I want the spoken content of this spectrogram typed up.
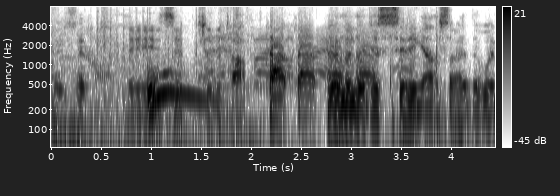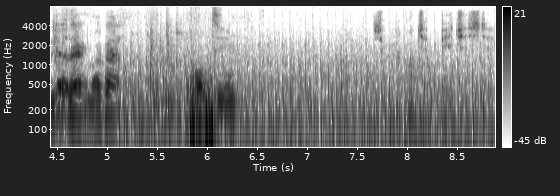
They zipped. They zip to the top. Top, top. They're literally just sitting outside the window there. My bad. The whole team. Just a bunch of bitches, dude.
